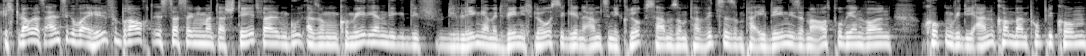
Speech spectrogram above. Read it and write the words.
ich glaube, das Einzige, wo er Hilfe braucht, ist, dass dann jemand da steht, weil ein gut, also ein Comedian, die, die, die legen ja mit wenig los, die gehen abends in die Clubs, haben so ein paar Witze, so ein paar Ideen, die sie mal ausprobieren wollen, gucken, wie die ankommen beim Publikum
